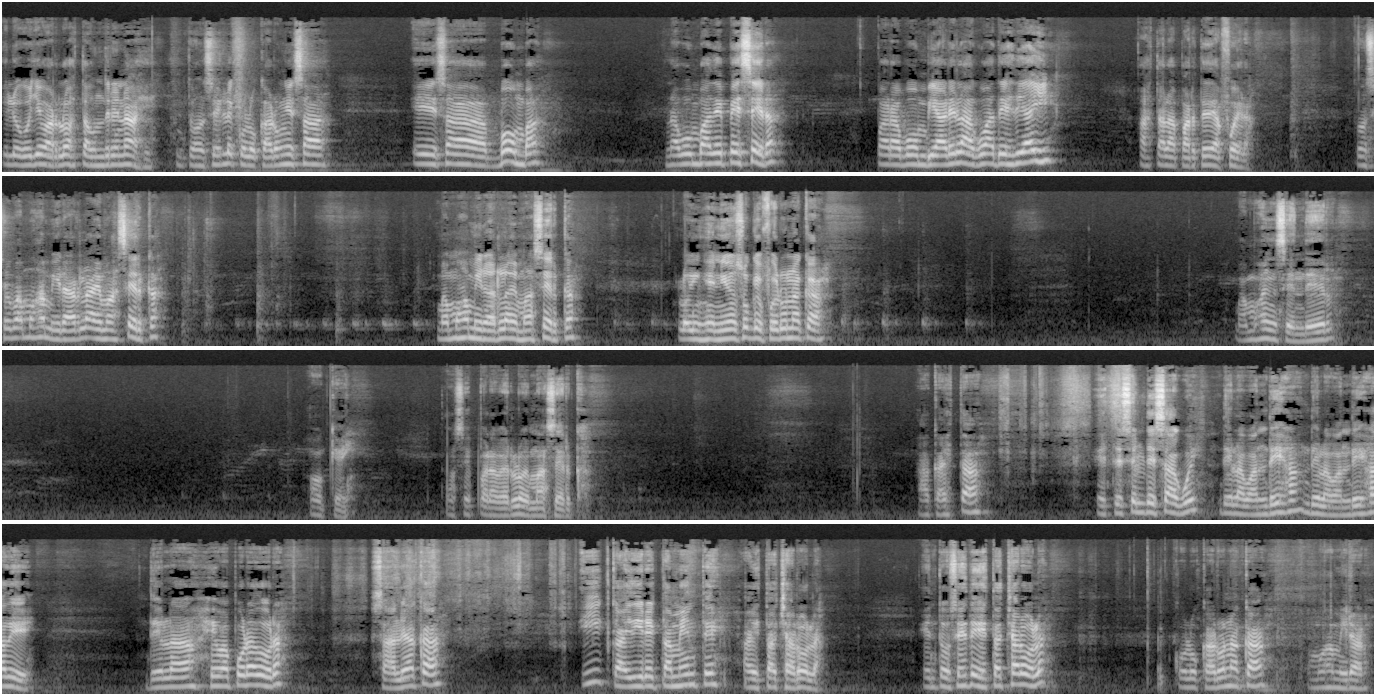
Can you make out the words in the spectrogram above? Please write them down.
y luego llevarlo hasta un drenaje. Entonces le colocaron esa, esa bomba, una bomba de pecera, para bombear el agua desde ahí hasta la parte de afuera. Entonces vamos a mirarla de más cerca. Vamos a mirarla de más cerca lo ingenioso que fueron acá. Vamos a encender. Ok. Entonces para verlo de más cerca. Acá está. Este es el desagüe de la bandeja, de la bandeja de, de la evaporadora. Sale acá y cae directamente a esta charola. Entonces de esta charola colocaron acá, vamos a mirar.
